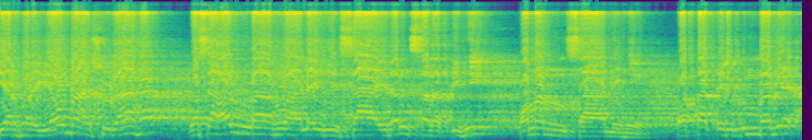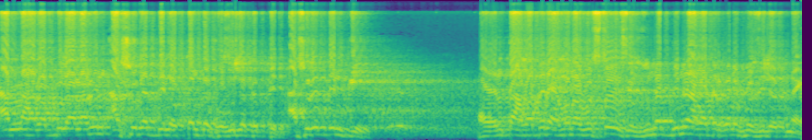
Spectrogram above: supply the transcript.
ইয়ার পরে ইয়মা সুরাহা ওয়াসাআল্লাহু আলাইহি সাইরান সানাতিহি ওমান সানিহি। অর্থাৎ এরকম ভাবে আল্লাহ রাব্বুল আলামিন আশুরের দিন অত্যন্ত ফজিলতের দিন। আশুরের দিন কি? এখন তো আমাদের এমন অবস্থা হয়েছে, জুমার দিনে আমাদের কোনো ফজিলত নাই।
